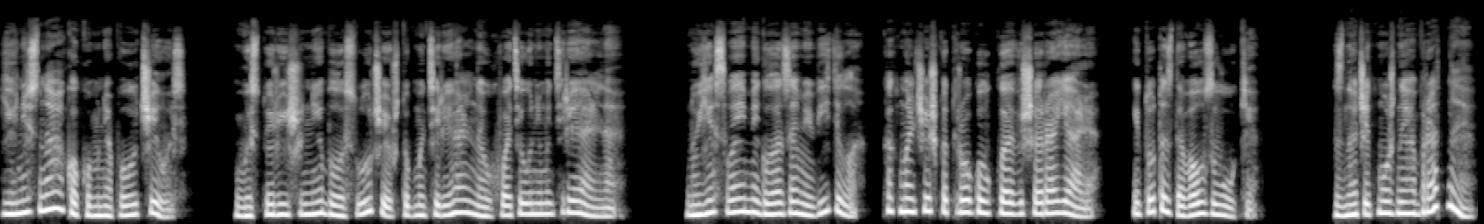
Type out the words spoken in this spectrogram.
Я не знаю, как у меня получилось. В истории еще не было случаев, чтобы материальное ухватило нематериальное. Но я своими глазами видела, как мальчишка трогал клавиши рояля, и тот издавал звуки. Значит, можно и обратное?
